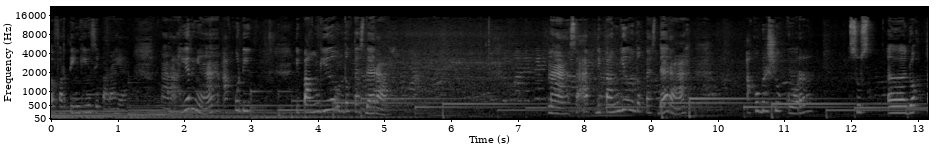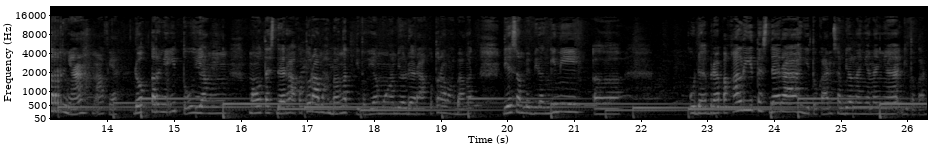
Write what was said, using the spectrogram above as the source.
overthinking sih parah ya. Nah akhirnya aku di, dipanggil untuk tes darah. Nah saat dipanggil untuk tes darah aku bersyukur sus uh, dokternya maaf ya dokternya itu yang mau tes darah aku tuh ramah banget gitu yang mau ngambil darah aku tuh ramah banget. Dia sampai bilang gini uh, udah berapa kali tes darah? gitu kan sambil nanya-nanya gitu kan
